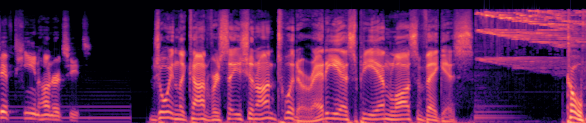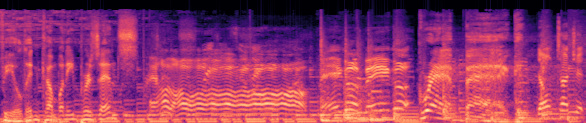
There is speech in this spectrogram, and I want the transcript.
1,500 seats. Join the conversation on Twitter at ESPN Las Vegas. Cofield and Company presents Hey, hold on, hold on, hold on, hold on, hold on. Bag up, bag up. Grab Bag, Don't touch it.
